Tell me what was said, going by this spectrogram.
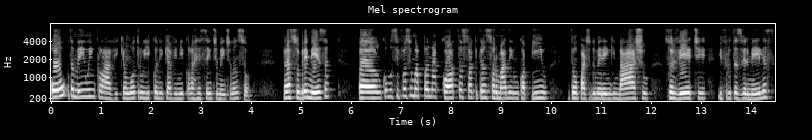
ou também o enclave, que é um outro ícone que a vinícola recentemente lançou. Para sobremesa, como se fosse uma panacota, só que transformada em um copinho. Então, parte do merengue embaixo, sorvete e frutas vermelhas.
